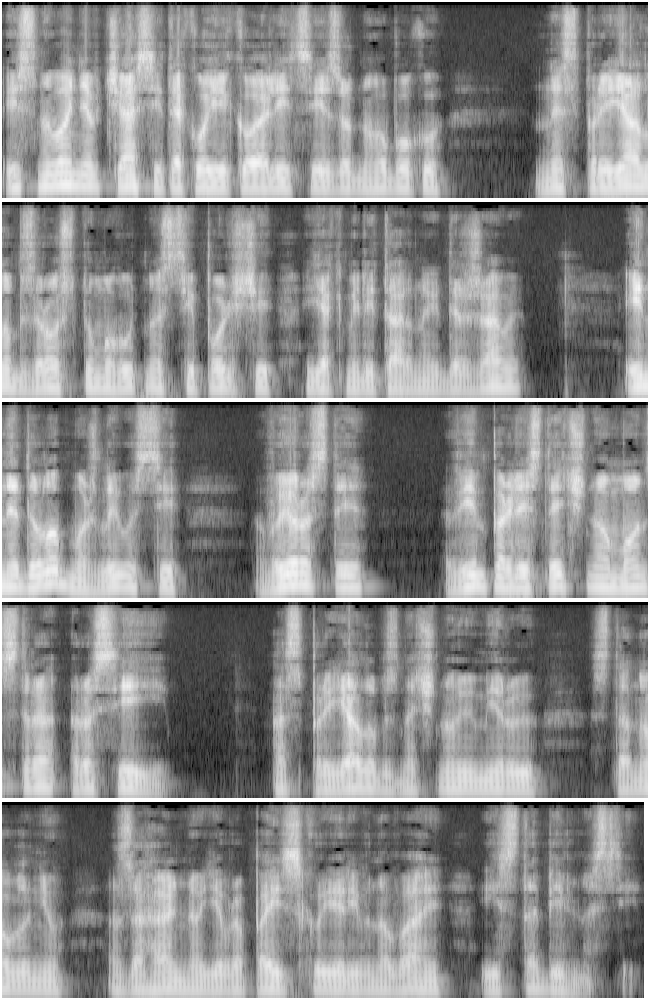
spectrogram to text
Існування в часі такої коаліції з одного боку не сприяло б зросту могутності Польщі як мілітарної держави і не дало б можливості вирости в імперіалістичного монстра Росії, а сприяло б значною мірою становленню загальноєвропейської рівноваги і стабільності.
